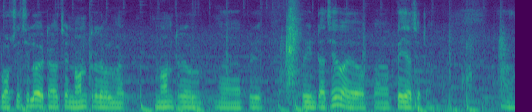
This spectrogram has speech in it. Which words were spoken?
গ্লসি ছিল, এটা হচ্ছে non tradable non tradable print আছে পেজ আছে এটা। হ্যাঁ।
